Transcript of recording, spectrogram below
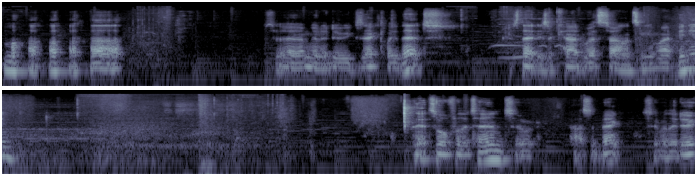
so I'm going to do exactly that, because that is a card worth silencing in my opinion. That's all for the turn, so we'll pass it back, see what they do.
